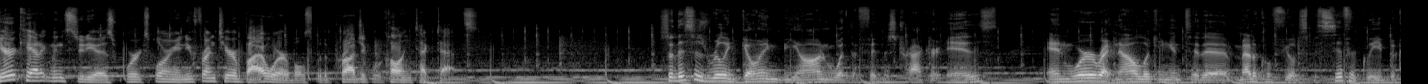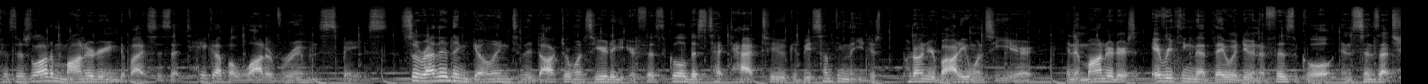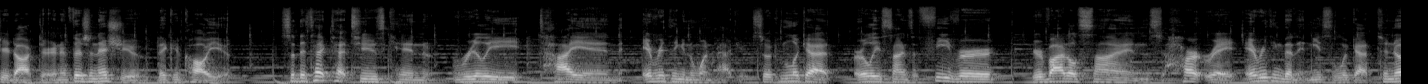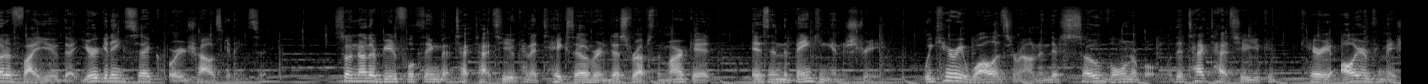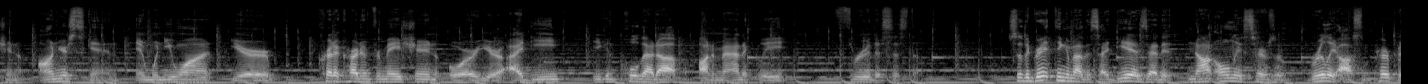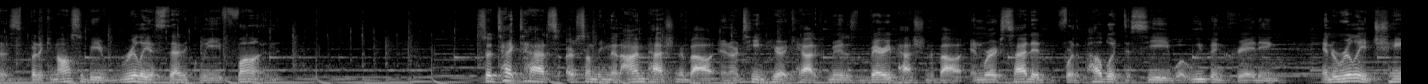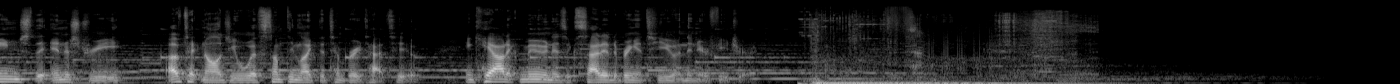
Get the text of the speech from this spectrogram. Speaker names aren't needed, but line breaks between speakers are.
Here at Chaotic Moon Studios, we're exploring a new frontier of biowearables with a project we're calling TechTats.
So this is really going beyond what the fitness tracker is. And we're right now looking into the medical field specifically because there's a lot of monitoring devices that take up a lot of room and space. So rather than going to the doctor once a year to get your physical, this tech tattoo could be something that you just put on your body once a year and it monitors everything that they would do in a physical and sends that to your doctor. And if there's an issue, they could call you. So the tech tattoos can really tie in everything into one package. So it can look at early signs of fever, your vital signs, heart rate, everything that it needs to look at to notify you that you're getting sick or your child's getting sick. So another beautiful thing that Tech Tattoo kind of takes over and disrupts the market is in the banking industry. We carry wallets around and they're so vulnerable. With a Tech Tattoo, you could carry all your information on your skin and when you want your credit card information or your ID, you can pull that up automatically through the system. So the great thing about this idea is that it not only serves a really awesome purpose, but it can also be really aesthetically fun. So tech tats are something that I'm passionate about and our team here at Chaotic Moon is very passionate about and we're excited for the public to see what we've been creating and to really change the industry of technology with something like the temporary tattoo. And Chaotic Moon is excited to bring it to you in the near future.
